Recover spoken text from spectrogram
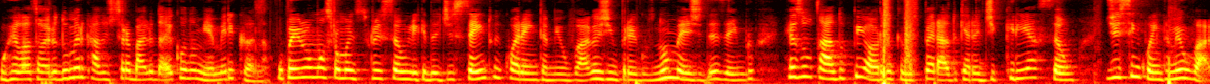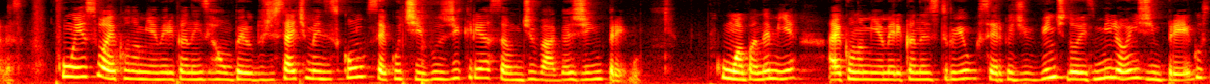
o relatório do mercado de trabalho da economia americana. O payroll mostrou uma destruição líquida de 140 mil vagas de empregos no mês de dezembro, resultado pior do que o esperado, que era de criação de 50 mil vagas. Com isso, a economia americana encerrou um período de sete meses consecutivos de criação de vagas de emprego. Com a pandemia, a economia americana destruiu cerca de 22 milhões de empregos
